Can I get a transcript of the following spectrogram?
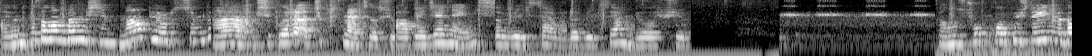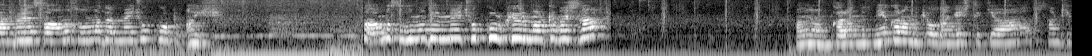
Ay o nefes alan benmişim. Ne yapıyoruz şimdi? Ha ışıkları açık tutmaya çalışıyor. ABC neymiş? Tabii bilgisayar var. Tabii bilgisayar mı? Yok hiçbir şey yok. Yalnız çok korkunç değil mi? Ben böyle sağıma soluma dönmeye çok korkuyorum. Ay. Sağıma soluma dönmeye çok korkuyorum arkadaşlar. Anam karanlık. Niye karanlık yoldan geçtik ya? Sanki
